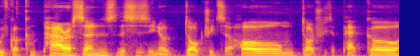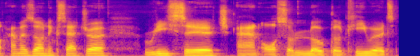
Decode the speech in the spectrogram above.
We've got comparisons. This is you know dog treats at home, dog treats at Petco, Amazon, etc. Research and also local keywords.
